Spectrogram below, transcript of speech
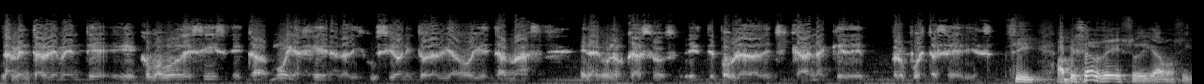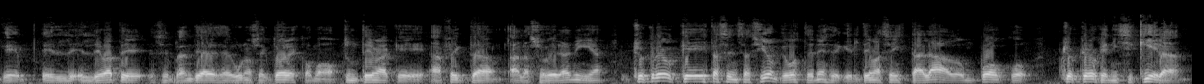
Lamentablemente, eh, como vos decís, está muy ajena a la discusión y todavía hoy está más, en algunos casos, este, poblada de chicanas que de propuestas serias. Sí, a pesar de eso, digamos, y que el, debate se plantea desde algunos sectores como un tema que afecta a la soberanía, yo creo que esta sensación que vos tenés de que el tema se ha instalado un poco, yo creo que ni siquiera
